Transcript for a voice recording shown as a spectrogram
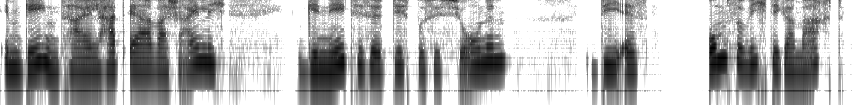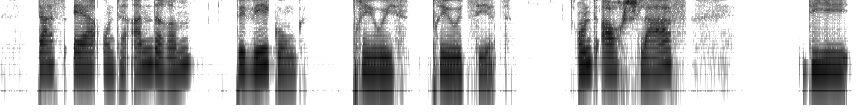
Im Gegenteil hat er wahrscheinlich genetische Dispositionen, die es umso wichtiger macht, dass er unter anderem Bewegung priorisiert und auch Schlaf, die,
